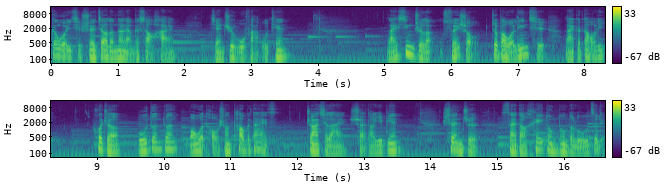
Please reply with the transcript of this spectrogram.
跟我一起睡觉的那两个小孩，简直无法无天。来兴致了，随手就把我拎起来个倒立，或者无端端往我头上套个袋子，抓起来甩到一边，甚至塞到黑洞洞的炉子里。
